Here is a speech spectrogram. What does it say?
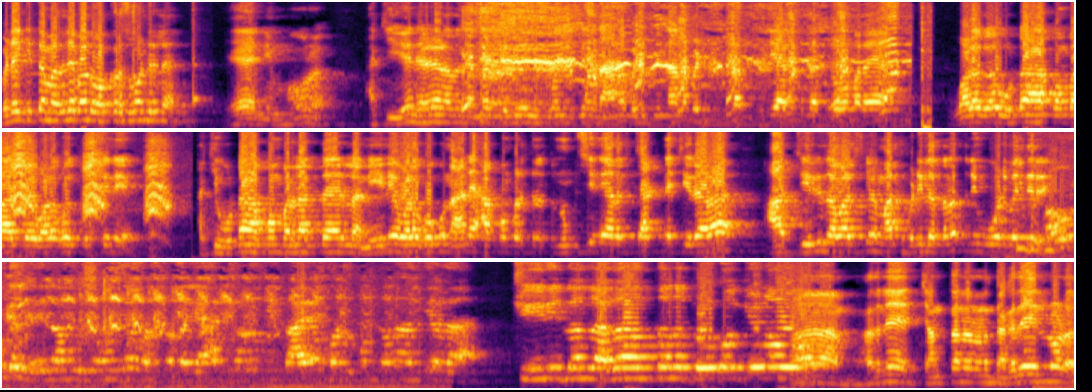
ಬಡಕಿತ್ತ ಮೊದಲೇ ಬಂದು ಒಕ್ಕರ್ಸ್ಕೊಂಡ್ರಿಲ್ಲ. ಏ ನಿಮ್ಮ ಅವ್ರ ಆಕಿ ಏನ್ ಹೇಳ ನಾನ ಬಡಿತೀನಿ ನಾನು ಬಡಿತೀನಿ. ಒಳಗ ಊಟ ಹಾಕೊಂಬ ಒಳಗ ಹೋಗಿ ಬಿಡ್ತೀನಿ ಆಕಿ ಊಟ ಹಾಕೊಂಡ್ ಬರ್ಲಾಗ್ತಾ ಇರಲ್ಲ ನೀನೇ ಒಳಗ್ ಹೋಗು ನಾನೇ ಹಾಕೊಂಡ್ ಬರ್ತೀನಿ ನುಗ್ಸಿನಿ. ಅದಕ್ಕೆ ಚಟ್ನೆ ಚೀರಾಳ ಆ ಚೀರಿದ ಅವಾಜ್ ಕೇಳಿ ಮತ್ತೆ ಬಡಿಲತ್ತಲ್ಲ ಅಂತ ನೀವು ಓಡಿ ಬಂದಿರಿ. ಚೀರಿದಂದ್ರ ಅದ ಅಂತಾನ ತಿಳ್ಕೊಂತೀವಿ ನಾವು. ಹಾ ಅದನ್ನೇ ಚಂತನ ನನ್ನ ತಗದೇ ಇಲ್ಲ ನೋಡು.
